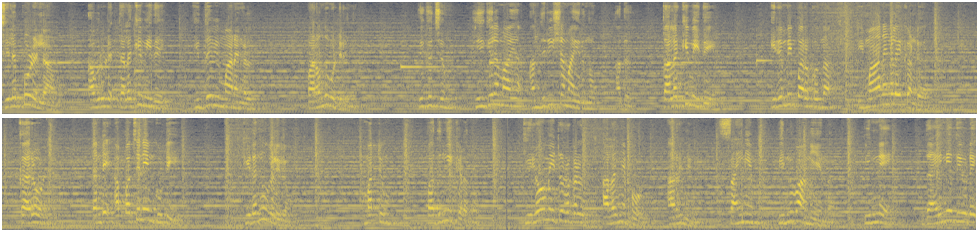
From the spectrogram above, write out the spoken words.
ചിലപ്പോഴെല്ലാം അവരുടെ തലയ്ക്ക് മീതെ യുദ്ധവിമാനങ്ങൾ പറന്നുകൊണ്ടിരുന്നു. തികച്ചും ഭീകരമായ അന്തരീക്ഷമായിരുന്നു അത്. തലയ്ക്ക് മീതെ ഇരമ്പിപ്പറക്കുന്ന വിമാനങ്ങളെ കണ്ട് കരോൾ തന്റെ അപ്പച്ചനെയും കൂട്ടി കിടങ്ങുകളിലും മറ്റും പതുങ്ങിക്കിടന്നു കിലോമീറ്ററുകൾ അലഞ്ഞപ്പോൾ അറിഞ്ഞു സൈന്യം പിൻവാങ്ങിയെന്ന്. പിന്നെ ദൈന്യതയുടെ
